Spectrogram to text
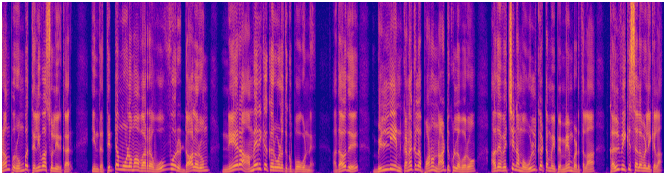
ட்ரம்ப் ரொம்ப தெளிவா சொல்லியிருக்கார் இந்த திட்டம் மூலமா வர்ற ஒவ்வொரு டாலரும் நேரா அமெரிக்க கருவூலத்துக்கு போகும்னு. அதாவது பில்லியன் கணக்குல பணம் நாட்டுக்குள்ள வரும் அதை வச்சு நம்ம உள்கட்டமைப்பை மேம்படுத்தலாம் கல்விக்கு செலவழிக்கலாம்.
